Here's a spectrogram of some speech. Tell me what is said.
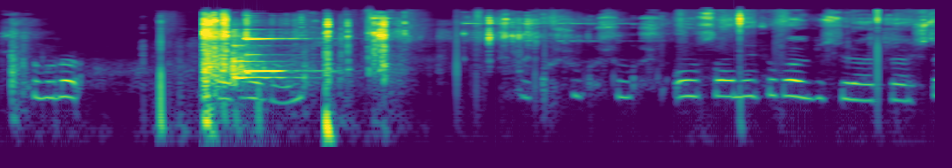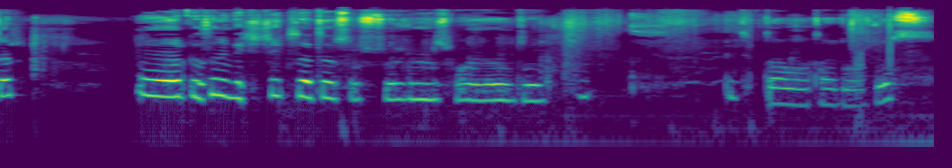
İşte burada burada kalmış. Koşun koşun koşun. 10 saniye çok az bir süre arkadaşlar. Onun arkasına geçecek zaten susturucumuz falan olduğu için. Bir tık daha avantajlı olacağız.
